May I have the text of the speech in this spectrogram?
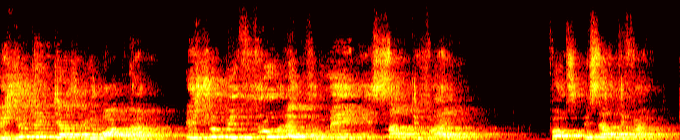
it shouldn't just be ordinary. It should be through and through. May He sanctify you. Folks, be sanctified.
